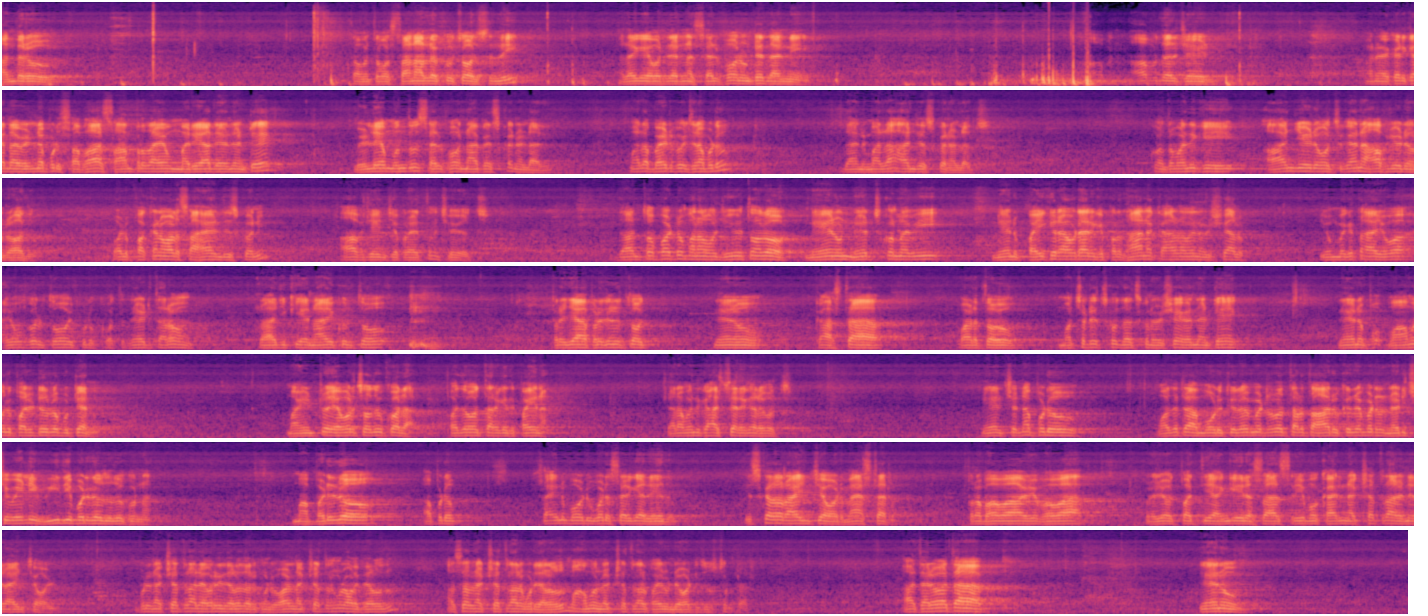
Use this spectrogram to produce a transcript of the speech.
అందరూ తమ తమ స్థానాల్లో కూర్చోవాల్సింది. అలాగే ఎవరిదైనా సెల్ ఫోన్ ఉంటే దాన్ని ఆపు- ఆపుదల చేయండి. మనం ఎక్కడికైనా వెళ్ళినప్పుడు సభా సాంప్రదాయం మర్యాద ఏంటంటే వెళ్ళే ముందు సెల్ ఫోన్ ఆపేసుకొని వెళ్ళాలి. మళ్ళీ బయటకు వచ్చినప్పుడు దాన్ని మళ్ళీ ఆన్ చేసుకొని వెళ్ళచ్చు. కొంతమందికి ఆన్ చేయడం వచ్చు కానీ ఆఫ్ చేయడం రాదు. వాళ్ళు పక్కన వాళ్ళ సహాయం తీసుకొని ఆఫ్ చేయించే ప్రయత్నం చేయవచ్చు దాంతోపాటు మనం జీవితంలో నేను నేర్చుకున్నవి నేను పైకి రావడానికి ప్రధాన కారణమైన విషయాలు ఇవి మిగతా యువ యువకులతో ఇప్పుడు కొత్త నేటి తరం రాజకీయ నాయకులతో ప్రజాప్రతినిధులతో నేను కాస్త వాళ్ళతో ముచ్చటించుకోదలుచుకున్న విషయం ఏంటంటే నేను మామూలు పల్లెటూరులో పుట్టాను. మా ఇంట్లో ఎవరు చదువుకోలే పదవ తరగతి పైన. చాలామందికి ఆశ్చర్యం కలగవచ్చు నేను చిన్నప్పుడు మొదట మూడు కిలోమీటర్లు తర్వాత ఆరు కిలోమీటర్లు నడిచి వెళ్ళి వీధి బడిలో చదువుకున్నా. మా బడిలో అప్పుడు సైన్ బోర్డు కూడా సరిగా లేదు. ఇసుకలో రాయించేవాడు మాస్టర్. ప్రభవ విభవ ప్రజోత్పత్తి అంగీరస శ్రీముఖాన్ని నక్షత్రాలన్నీ రాయించేవాళ్ళు. ఇప్పుడు నక్షత్రాలు ఎవరికి తెలియదు అనుకోండి. వాళ్ళ నక్షత్రం కూడా వాళ్ళకి తెలియదు అసలు నక్షత్రాలు కూడా తెలియదు మామూలు నక్షత్రాలు పైన ఉండే వాటిని చూస్తుంటారు. ఆ తర్వాత నేను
